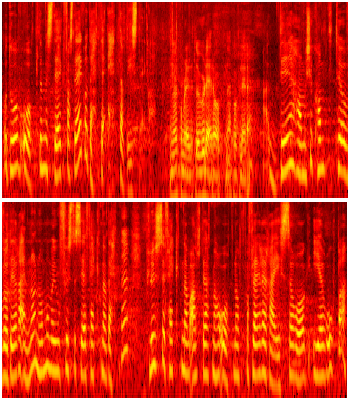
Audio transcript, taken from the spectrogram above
Og da åpner vi steg for steg, og dette er ett av de stegene. Når kommer dere til å vurdere å åpne på flere? Det har vi ikke kommet til å vurdere ennå. Nå må vi jo først se effekten av dette, pluss effekten av alt det at vi har åpnet opp for flere reiser òg i Europa.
